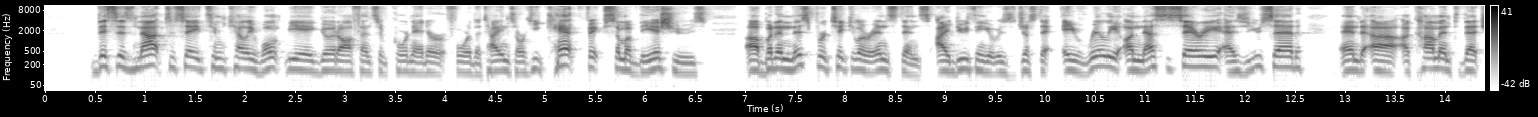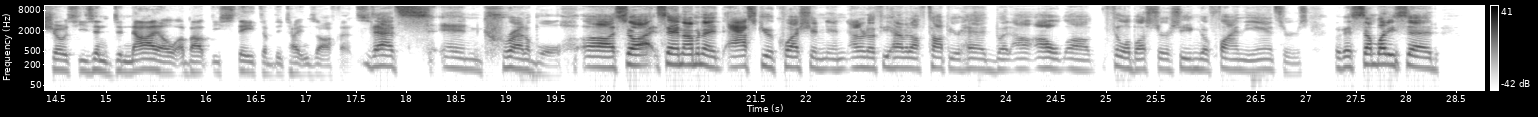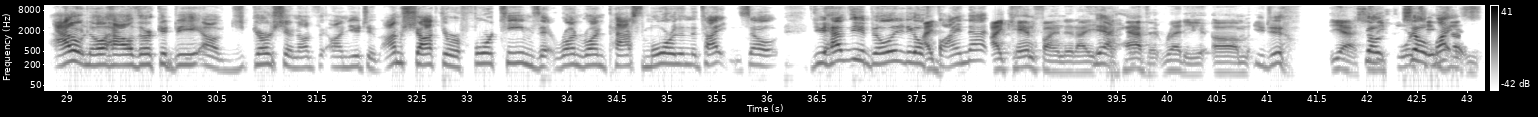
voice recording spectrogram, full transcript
this is not to say Tim Kelly won't be a good offensive coordinator for the Titans or he can't fix some of the issues. Uh, but in this particular instance, I do think it was just a, a really unnecessary, as you said, and uh, a comment that shows he's in denial about the state of the Titans offense. That's incredible. Uh, so, I, Sam, I'm going to ask you a question, and I don't know if you have it off top of your head, but I'll, I'll uh, filibuster so you can go find the answers because somebody said – I don't know how there could be oh Gershon on on YouTube. I'm shocked there were four teams that run run past more than the Titans. So do you have the ability to go I, find that? I can find it. I, yeah. I have it ready. Um you do. Yeah. So so, so my, that,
